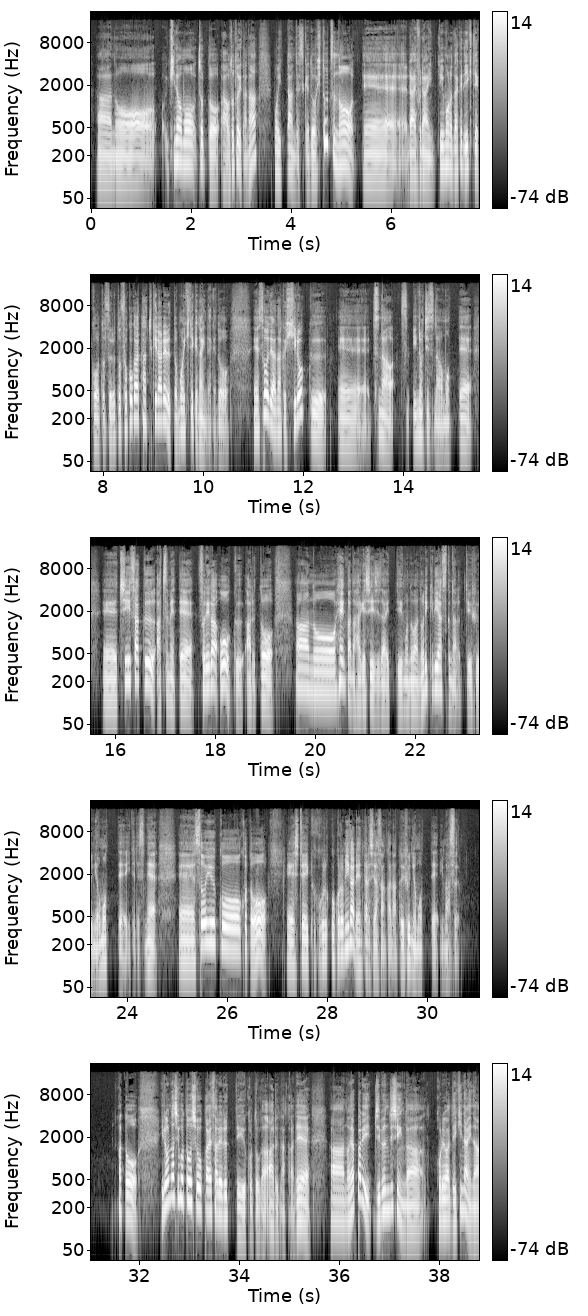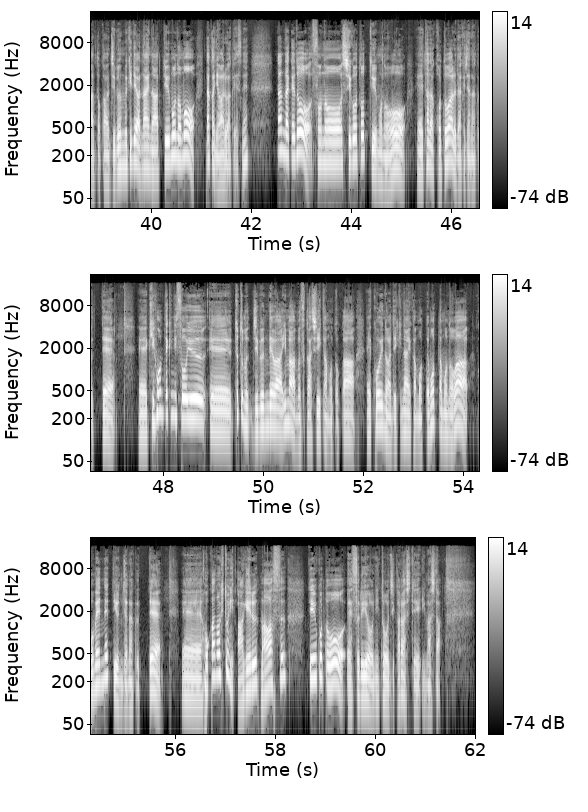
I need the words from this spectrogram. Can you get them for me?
あの、昨日もちょっと、あ、一昨日かな？も言ったんですけど、一つの、えー、ライフラインっていうものだけで生きていこうとすると、そこが断ち切られるともう生きていけないんだけど、えー、そうではなく広く、えー、綱、命綱を持って、えー、小さく集めて、それが多くあると、あの、変化の激しい時代っていうものは乗り切りやすくなるっていうふうに思ってていてですね、えー、そういう、こう、ことを、えー、していく試みがレンタルシェアさんかなというふうに思っています。あと、いろんな仕事を紹介されるっていうことがある中で、あの、やっぱり自分自身がこれはできないなとか、自分向きではないなっていうものも中にはあるわけですね。なんだけど、その仕事っていうものを、えー、ただ断るだけじゃなくって、えー、基本的にそういう、えー、ちょっと自分では今は難しいかもとか、え、こういうのはできないかもって思ったものは、ごめんねっていうんじゃなくって、え、他の人にあげる、回すっていうことをするように当時からしていました。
